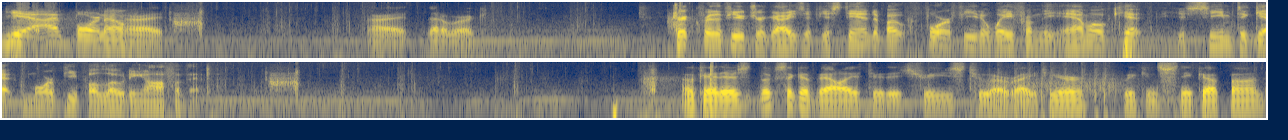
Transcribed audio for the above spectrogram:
Yeah, I have four now. Alright. Alright, that'll work. Trick for the future, guys. If you stand about four feet away from the ammo kit, you seem to get more people loading off of it. Okay, there's looks like a valley through the trees to our right here. We can sneak up on.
